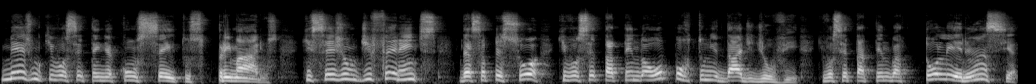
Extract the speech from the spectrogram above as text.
mesmo que você tenha conceitos primários que sejam diferentes dessa pessoa que você está tendo a oportunidade de ouvir, que você está tendo a tolerância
